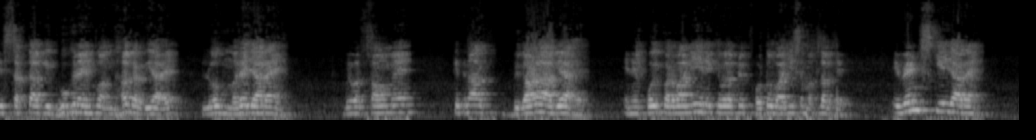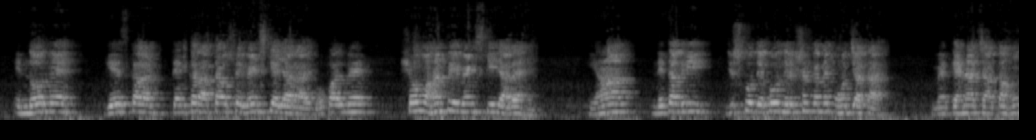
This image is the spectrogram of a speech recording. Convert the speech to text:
इस सत्ता की भूख ने इनको अंधा कर दिया है। लोग मरे जा रहे हैं। व्यवस्थाओं में कितना बिगाड़ा आ गया है। इन्हें कोई परवाह नहीं, इन्हें केवल अपने फोटोबाजी से मतलब है। इवेंट्स किए जा रहे हैं। इंदौर में गैस का टैंकर आता है उस पर इवेंट्स किया जा रहा है। भोपाल में शव वाहन पे इवेंट्स किए जा रहे हैं। यहाँ नेतागिरी जिसको देखो निरीक्षण करने पहुँच जाता है। मैं कहना चाहता हूँ,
